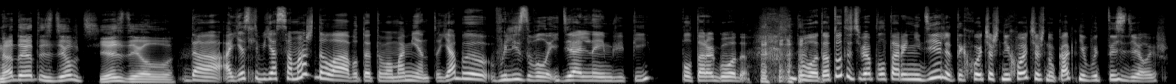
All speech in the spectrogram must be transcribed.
надо это сделать, я сделала. Да, а если бы я сама ждала вот этого момента, я бы вылизывала идеальное MVP полтора года. Вот, а тут у тебя полторы недели, ты хочешь, не хочешь, ну как-нибудь ты сделаешь.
